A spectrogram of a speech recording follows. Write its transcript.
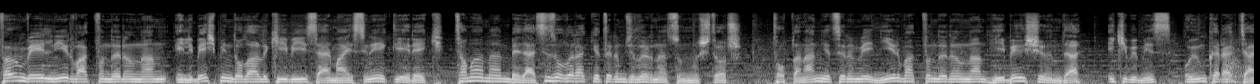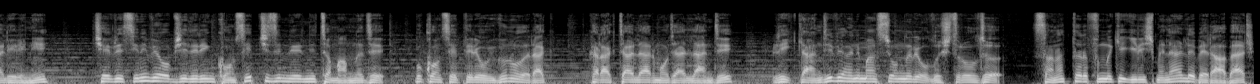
Fernvale Near Vakfı'ndan alınan 55 bin dolarlık EB'yi sermayesine ekleyerek tamamen bedelsiz olarak yatırımcılarına sunmuştur. Toplanan yatırım ve Near Vakfı'ndan alınan hibe ışığında ekibimiz oyun karakterlerini, çevresini ve objelerin konsept çizimlerini tamamladı. Bu konseptlere uygun olarak karakterler modellendi, riglendi ve animasyonları oluşturuldu. Sanat tarafındaki gelişmelerle beraber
